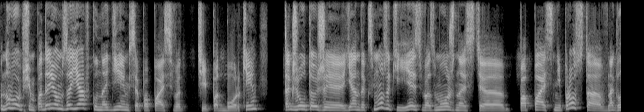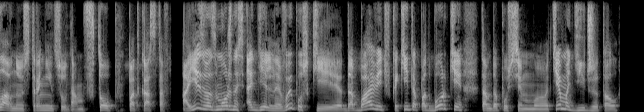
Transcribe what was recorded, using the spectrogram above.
Ну, в общем, подаем заявку, надеемся попасть в эти подборки. Также у той же Яндекс Музыки есть возможность э, попасть не просто на главную страницу, там, в топ подкастов, а есть возможность отдельные выпуски добавить в какие-то подборки, там, допустим, тема digital,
